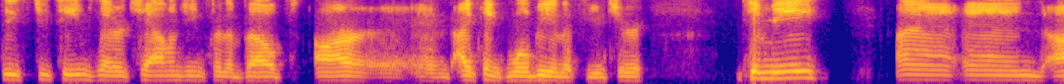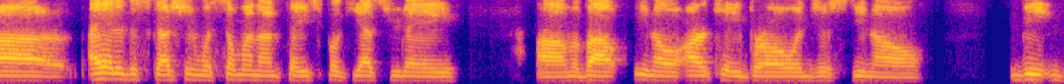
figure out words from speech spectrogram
these two teams that are challenging for the belts are, and I think will be in the future. To me, uh, and uh, I had a discussion with someone on Facebook yesterday um, about you know RK Bro and just you know the,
